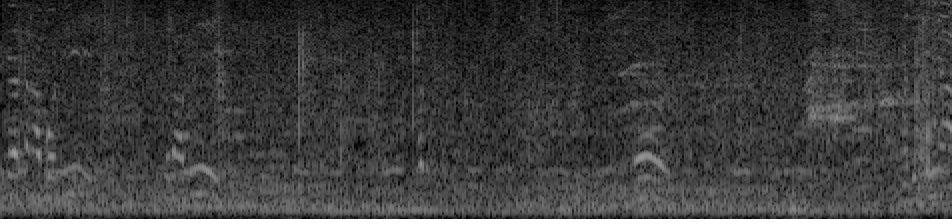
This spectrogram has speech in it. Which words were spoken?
bagian tengah body. Berani. Oh. Masuk punya.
